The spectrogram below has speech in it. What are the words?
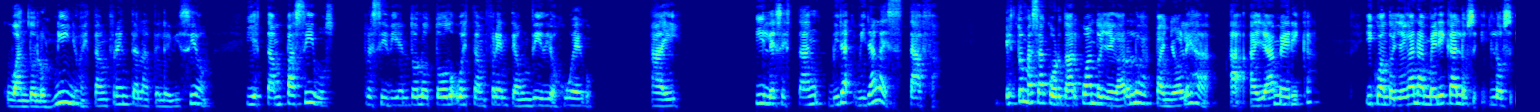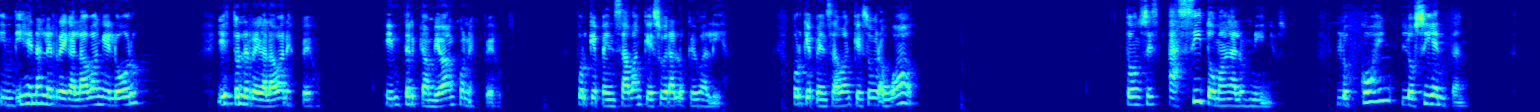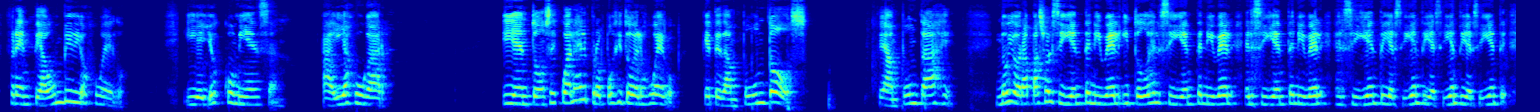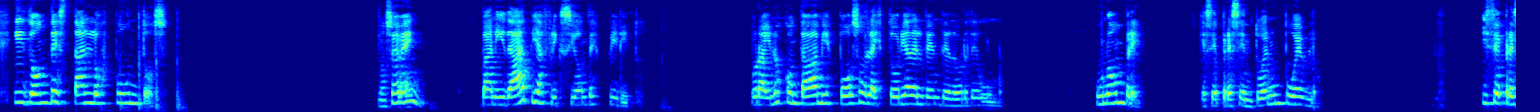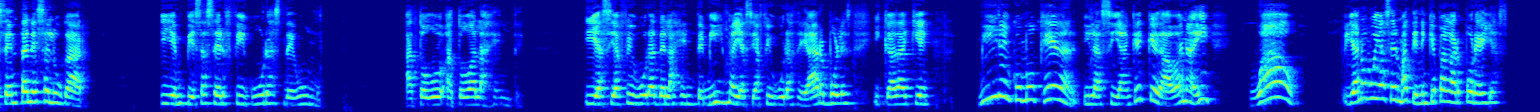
cuando los niños están frente a la televisión y están pasivos recibiéndolo todo o están frente a un videojuego ahí y les están, mira, mira la estafa. Esto me hace acordar cuando llegaron los españoles a, allá a América y cuando llegan a América los, los indígenas les regalaban el oro y estos les regalaban espejos, intercambiaban con espejos porque pensaban que eso era lo que valía, porque pensaban que eso era wow. Entonces, así toman a los niños. Los cogen, los sientan frente a un videojuego y ellos comienzan ahí a jugar. Y entonces, ¿cuál es el propósito del juego? Que te dan puntos, te dan puntaje. No, y ahora paso al siguiente nivel y todo es el siguiente nivel, el siguiente nivel, el siguiente y el siguiente y el siguiente y el siguiente. ¿Y dónde están los puntos? No se ven. Vanidad y aflicción de espíritu. Por ahí nos contaba mi esposo la historia del vendedor de humo. Un hombre que se presentó en un pueblo y se presenta en ese lugar y empieza a hacer figuras de humo a, todo, a toda la gente. Y hacía figuras de la gente misma y hacía figuras de árboles y cada quien, miren cómo quedan. Y las hacían que quedaban ahí. ¡Wow! Ya no voy a hacer más, tienen que pagar por ellas.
